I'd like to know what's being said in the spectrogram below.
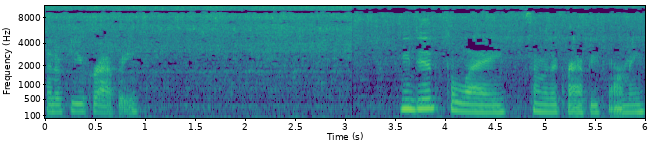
and a few crappie. He did fillet some of the crappie for me.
